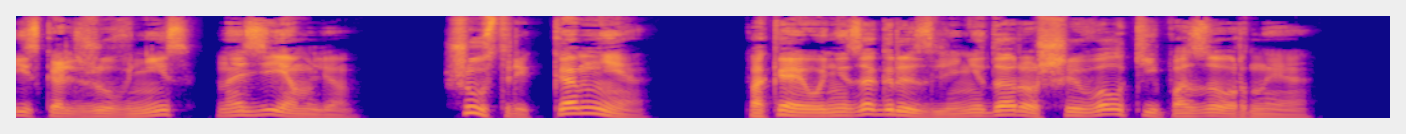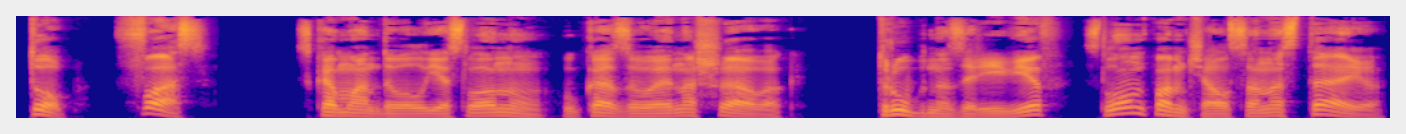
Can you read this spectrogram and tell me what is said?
и скольжу вниз на землю. Шустрик, ко мне! Пока его не загрызли недоросшие волки позорные. Топ, фас! Скомандовал я слону, указывая на шавок. Трубно заревев, слон помчался на стаю,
